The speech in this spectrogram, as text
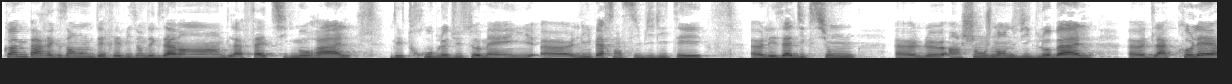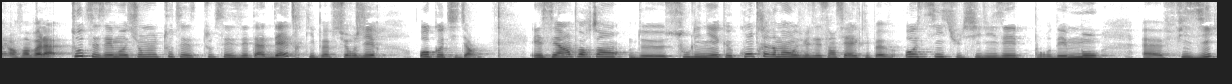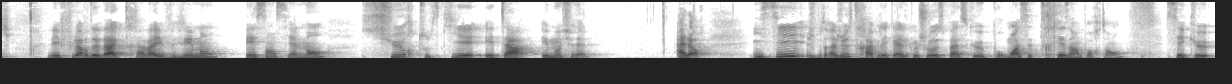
comme par exemple des révisions d'examen, de la fatigue morale, des troubles du sommeil, euh, l'hypersensibilité, euh, les addictions, euh, un changement de vie global, de la colère, enfin voilà, toutes ces émotions, tous ces états d'être qui peuvent surgir au quotidien. Et c'est important de souligner que contrairement aux huiles essentielles qui peuvent aussi s'utiliser pour des maux physiques, les fleurs de bac travaillent vraiment essentiellement sur tout ce qui est état émotionnel. Alors, ici, je voudrais juste rappeler quelque chose parce que pour moi, c'est très important. C'est que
